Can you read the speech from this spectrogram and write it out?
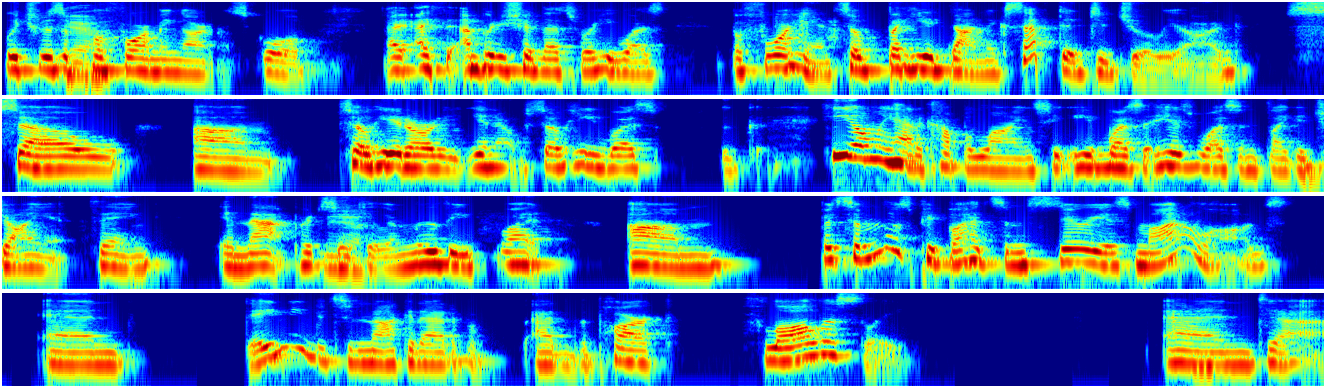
which was a Yeah. performing arts school. I, I I'm pretty sure that's where he was beforehand. So, but he had gotten accepted to Juilliard. So, um, so he had already, you know, so he was, he only had a couple lines. He, he wasn't, his wasn't like a giant thing in that particular movie, but, um, but some of those people had some serious monologues and they needed to knock it out of, out of the park flawlessly. And, uh,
